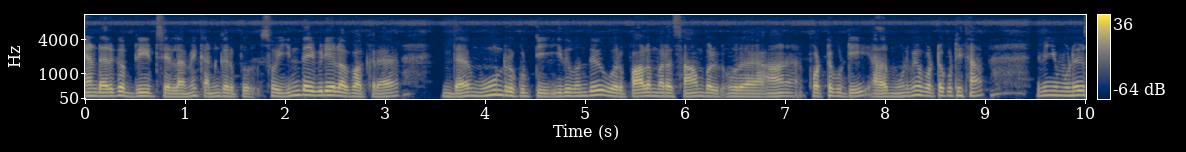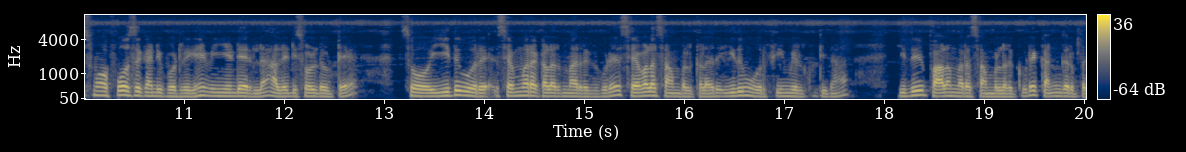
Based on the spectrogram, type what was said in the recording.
என்கிட்ட இருக்க ப்ரீட்ஸ் எல்லாமே கண்கருப்பு. ஸோ இந்த வீடியோவில் பார்க்குற இந்த மூன்று குட்டி இது வந்து ஒரு பாலமர சாம்பல் ஒரு ஆன பொட்டைக்குட்டி அதாவது மூணுமே பொட்டைக்குட்டி தான். இவங்க மூணு பேர் சும்மா ஃபோர்ஸுக்காண்டி போட்டிருக்கேன். இவங்க இல்லை ஆல்ரெடி சொல்லிட்டு விட்டு ஸோ இது ஒரு செம்மர கலர் மாதிரி இருக்கக்கூடிய செவல சாம்பல் கலர் இதுவும் ஒரு ஃபீமேல் குட்டி தான். இது பாலமர சாம்பல் இருக்கக்கூடிய கண்கருப்பு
